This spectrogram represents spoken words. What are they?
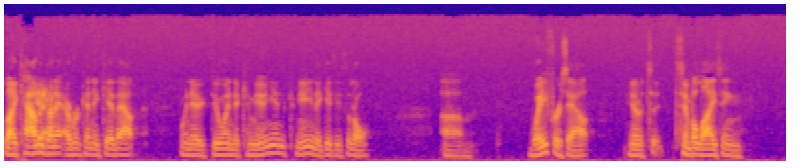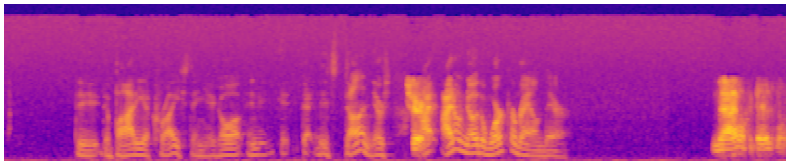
Like how they're going to ever going to give out when they're doing the communion. Communion, they give these little um, wafers out, you know, symbolizing the the body of Christ. And you go up and it, it's done. There's Sure. I, I don't know the workaround there. No, I don't think there is one.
